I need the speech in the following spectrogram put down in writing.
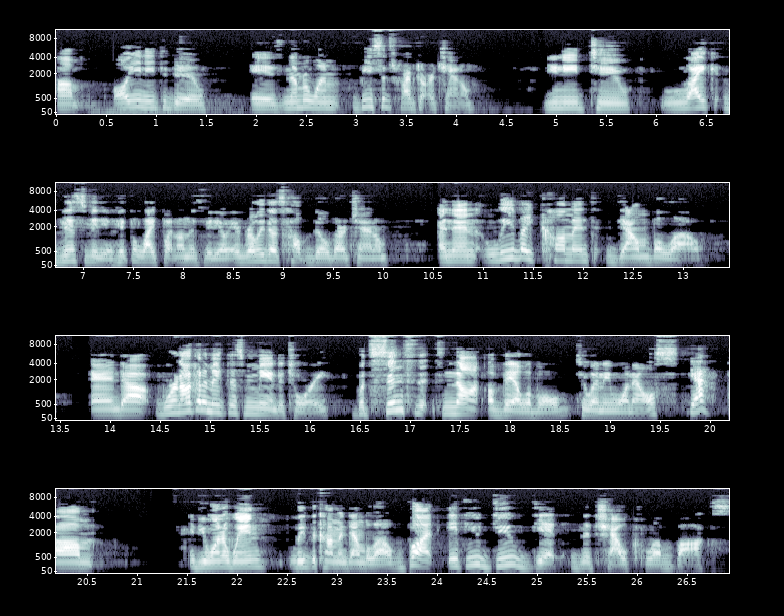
um, all you need to do is number one, be subscribed to our channel. You need to like this video, hit the like button on this video. It really does help build our channel. And then leave a comment down below. And uh, we're not going to make this mandatory, but since it's not available to anyone else, Yeah. um, if you want to win, leave the comment down below. But if you do get the Chow Club box,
